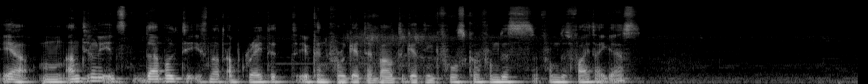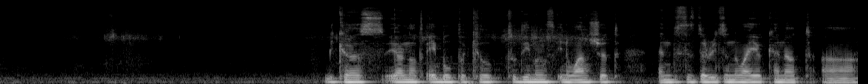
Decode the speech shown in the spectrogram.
Yeah um, until it's the ability is not upgraded you can forget about getting full score from this from this fight I guess. Because you are not able to kill two demons in one shot and this is the reason why you cannot uh,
